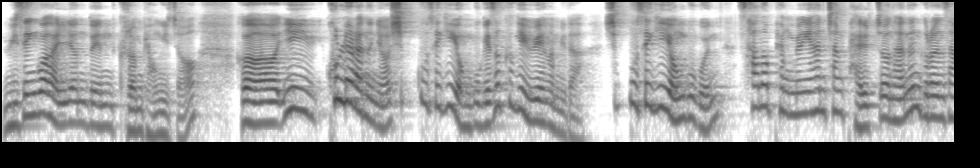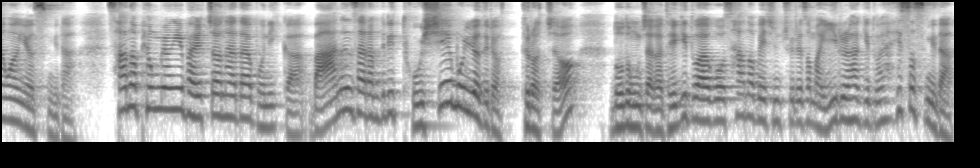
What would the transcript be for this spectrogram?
위생과 관련된 그런 병이죠. 어, 이 콜레라는요, 19세기 영국에서 크게 유행합니다. 19세기 영국은 산업혁명이 한창 발전하는 그런 상황이었습니다. 산업혁명이 발전하다 보니까 많은 사람들이 도시에 몰려들었죠. 노동자가 되기도 하고 산업에 진출해서 막 일을 하기도 했었습니다.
